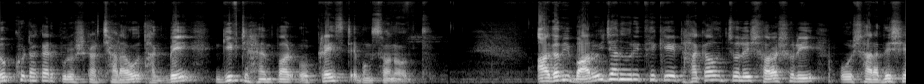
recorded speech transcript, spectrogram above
লক্ষ টাকার পুরস্কার ছাড়াও থাকবে গিফট হ্যাম্পার ও ক্রেস্ট এবং সনদ। আগামী বারোই জানুয়ারি থেকে ঢাকা অঞ্চলে সরাসরি ও সারা দেশে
